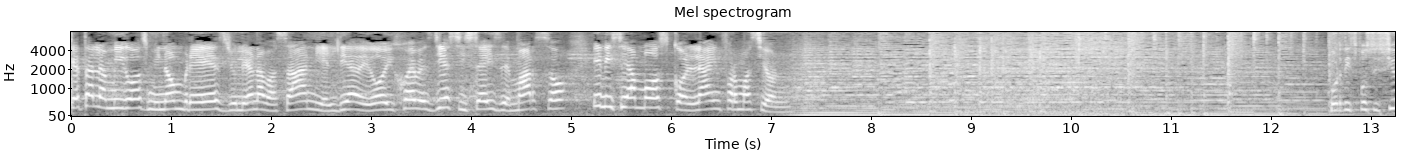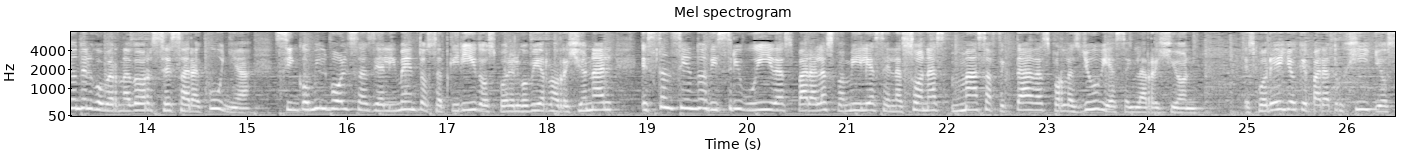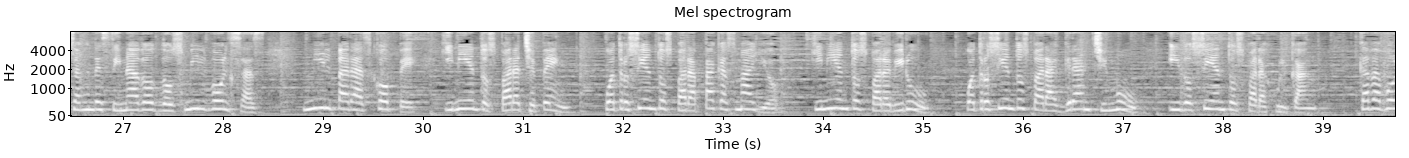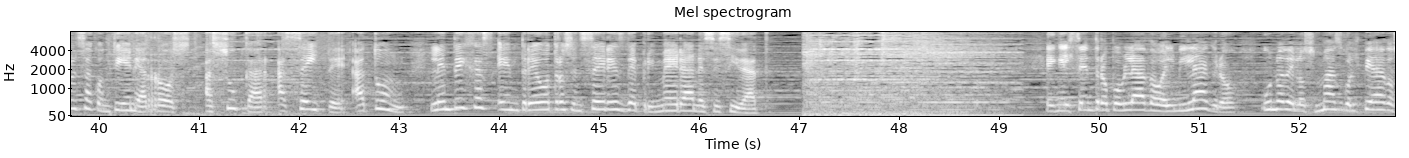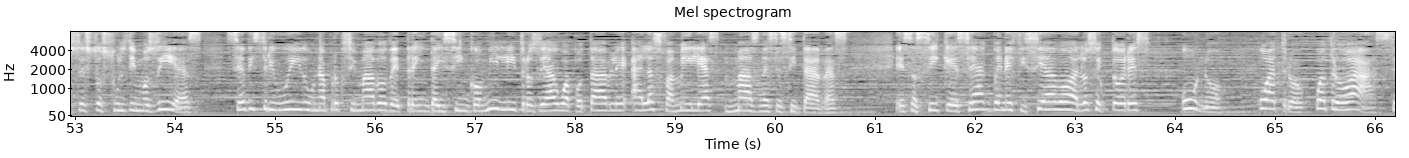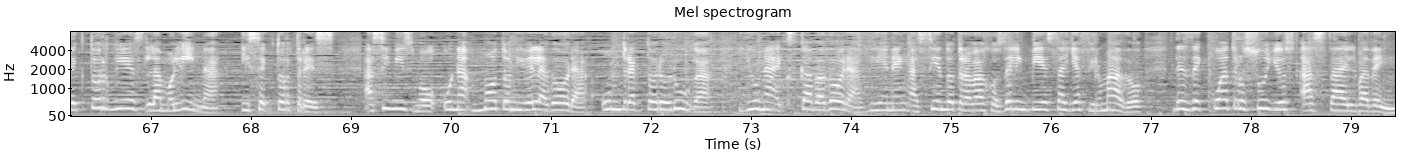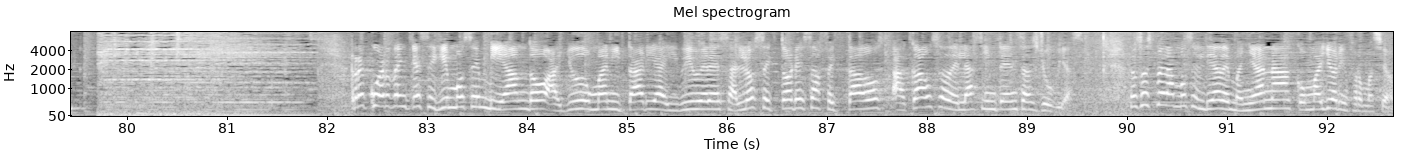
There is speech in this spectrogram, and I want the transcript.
¿Qué tal amigos? Mi nombre es Juliana Bazán y el día de hoy, jueves 16 de marzo, iniciamos con la información. Por disposición del gobernador César Acuña, 5.000 bolsas de alimentos adquiridos por el gobierno regional están siendo distribuidas para las familias en las zonas más afectadas por las lluvias en la región. Es por ello que para Trujillo se han destinado 2.000 bolsas, 1.000 para Ascope, 500 para Chepén, 400 para Pacasmayo, 500 para Virú, 400 para Gran Chimú y 200 para Julcán. Cada bolsa contiene arroz, azúcar, aceite, atún, lentejas, entre otros enseres de primera necesidad. En el centro poblado El Milagro, uno de los más golpeados estos últimos días, se ha distribuido un aproximado de 35 mil litros de agua potable a las familias más necesitadas. Es así que se ha beneficiado a los sectores 1, 4, 4A, sector 10 La Molina y sector 3 Asimismo, una motoniveladora, un tractor oruga y una excavadora vienen haciendo trabajos de limpieza ya firmado desde cuatro suyos hasta el Badén. Recuerden que seguimos enviando ayuda humanitaria y víveres a los sectores afectados a causa de las intensas lluvias. Nos esperamos el día de mañana con mayor información.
